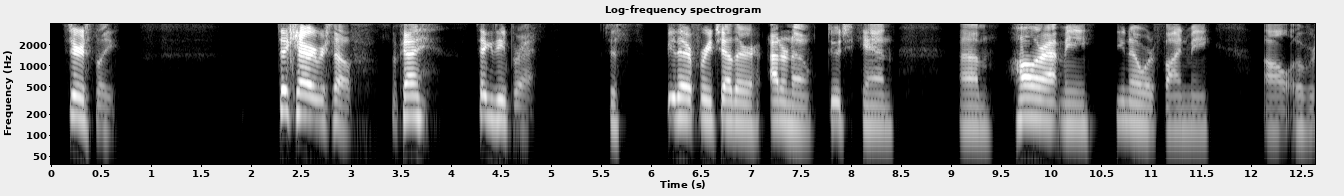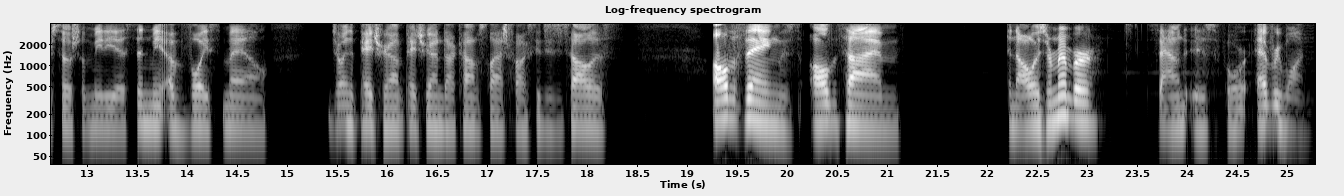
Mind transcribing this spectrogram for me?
seriously, take care of yourself. Okay, take a deep breath. Just be there for each other. I don't know. Do what you can. Um, holler at me. You know where to find me. All over social media. Send me a voicemail. Join the Patreon, patreon.com slash Foxy Digitalis. All the things, all the time. And always remember, sound is for everyone.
